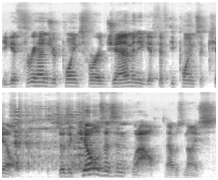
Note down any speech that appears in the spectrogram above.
You get 300 points for a gem, and you get 50 points a kill. So the kills isn't... Wow, that was nice.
